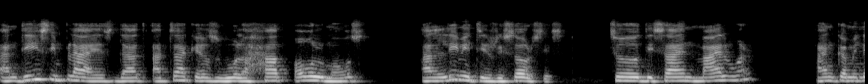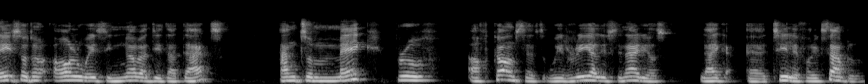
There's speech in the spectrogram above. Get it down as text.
And this implies that attackers will have almost unlimited resources to design malware and combination of always innovative attacks, and to make proof of concepts with real scenarios like uh, Chile, for example,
